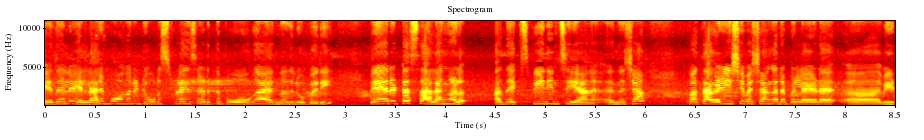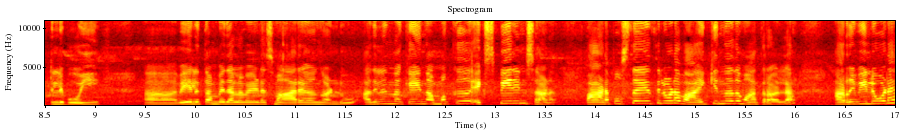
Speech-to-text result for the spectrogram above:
ഏതെങ്കിലും എല്ലാവരും പോകുന്നൊരു ടൂറിസ്റ്റ് പ്ലേസ് എടുത്ത് പോവുക എന്നതിലുപരി വേറിട്ട സ്ഥലങ്ങൾ അത് എക്സ്പീരിയൻസ് ചെയ്യാൻ. എന്ന് വെച്ചാൽ ഇപ്പോൾ തകഴി ശിവശങ്കര പിള്ളയുടെ വീട്ടിൽ പോയി. വേലുത്തമ്പി തളവയുടെ സ്മാരകം കണ്ടു. അതിൽ നിന്നൊക്കെ നമുക്ക് എക്സ്പീരിയൻസ് ആണ്. പാഠപുസ്തകത്തിലൂടെ വായിക്കുന്നത് മാത്രമല്ല അറിവിലൂടെ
